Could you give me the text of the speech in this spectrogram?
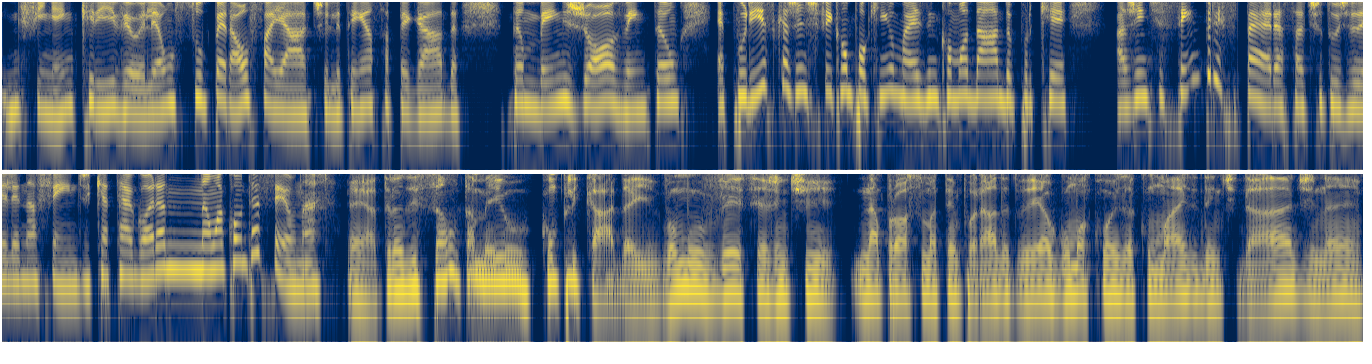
enfim, é incrível. Ele é um super alfaiate, ele tem essa pegada também jovem. Então, é por isso que a gente fica um pouquinho mais incomodado, porque a gente sempre espera essa atitude dele na Fendi, que até agora não aconteceu, né? É, a transição tá meio complicada aí. Vamos ver se a gente, na próxima temporada, vê alguma coisa com mais identidade, né?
